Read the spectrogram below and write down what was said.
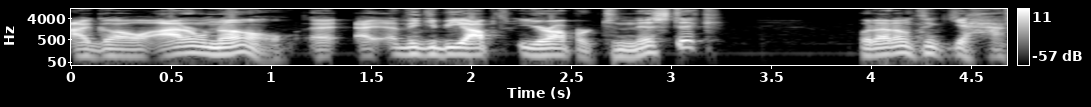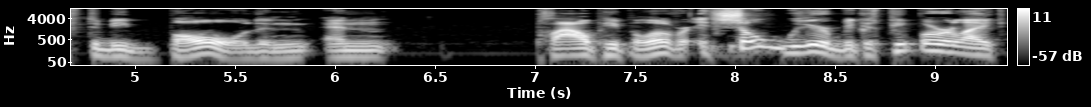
I go, I don't know. I, I think you'd be op- you're opportunistic, but I don't think you have to be bold and and plow people over. It's so weird because people are like,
